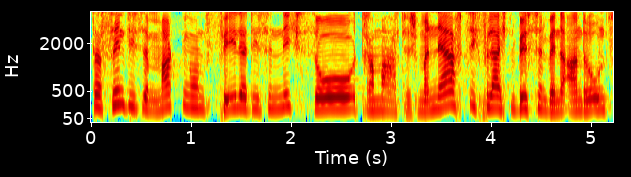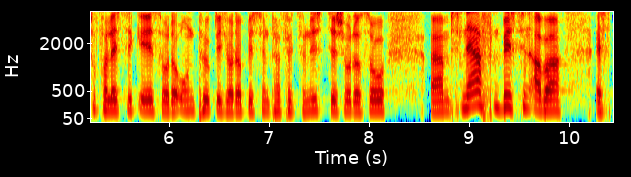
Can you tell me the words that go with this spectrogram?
das sind diese Macken und Fehler, die sind nicht so dramatisch. Man nervt sich vielleicht ein bisschen, wenn der andere unzuverlässig ist oder unpünktlich oder ein bisschen perfektionistisch oder so. Ähm, es nervt ein bisschen, aber es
